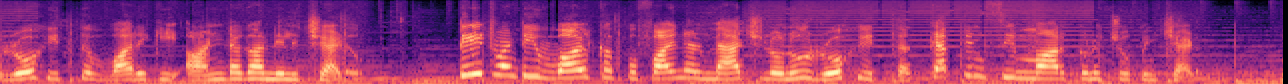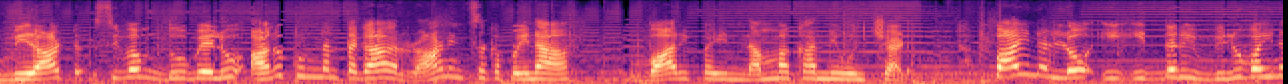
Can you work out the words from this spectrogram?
రోహిత్ వారికి అండగా నిలిచాడు. T twenty world cup final match లోనూ రోహిత్ కెప్టెన్సీ మార్క్ను చూపించాడు. విరాట్ శివం దూబేలు అనుకున్నంతగా రాణించకపోయినా వారిపై నమ్మకాన్ని ఉంచాడు. ఫైనల్లో ఈ ఇద్దరి విలువైన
